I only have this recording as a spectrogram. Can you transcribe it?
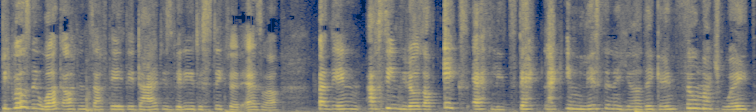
because they work out and stuff, their, their diet is very restricted as well. But then I've seen videos of ex athletes that like in less than a year they gain so much weight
